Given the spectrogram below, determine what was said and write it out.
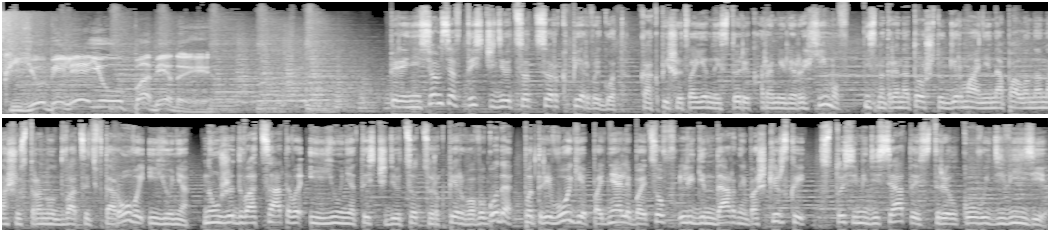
К юбилею Победы. Перенесемся в 1941 год. Как пишет военный историк Рамиль Рахимов, несмотря на то, что Германия напала на нашу страну 22 июня, но уже 20 июня 1941 года по тревоге подняли бойцов легендарной башкирской 170-й стрелковой дивизии.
